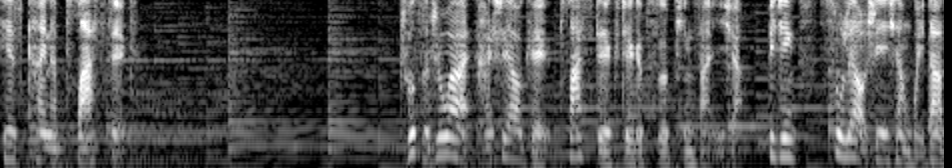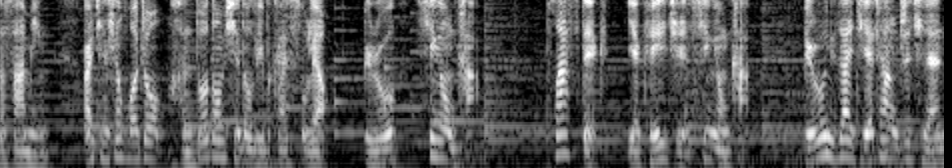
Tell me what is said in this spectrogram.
He's kind of plastic. 除此之外，还是要给 plastic 这个词平反一下。毕竟，塑料是一项伟大的发明。而且生活中很多东西都离不开塑料，比如信用卡，plastic 也可以指信用卡。 比如你在结账之前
